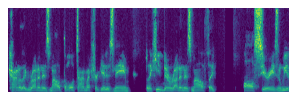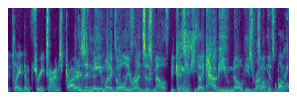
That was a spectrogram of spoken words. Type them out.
kind of like running his mouth the whole time. I forget his name, but like he'd been running his mouth like all series, and we had played them three times prior. What does it mean when a goalie runs his mouth? Because he like, how do you know he's running So, his mouth? okay.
